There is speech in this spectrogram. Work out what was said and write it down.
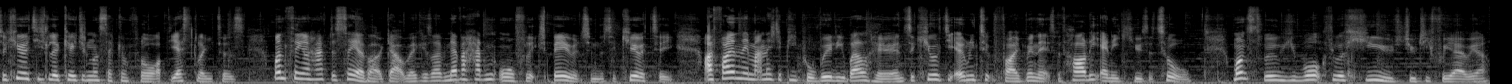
Security is located on the second floor up the escalators. One thing I have to say about Gatwick is I've never had an awful experience in the security. I find they manage the people really well here and security only took 5 minutes with hardly any queues at all. Once through you walk through a huge duty free area.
